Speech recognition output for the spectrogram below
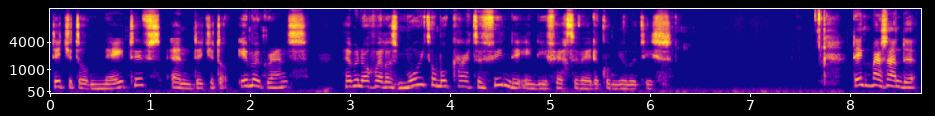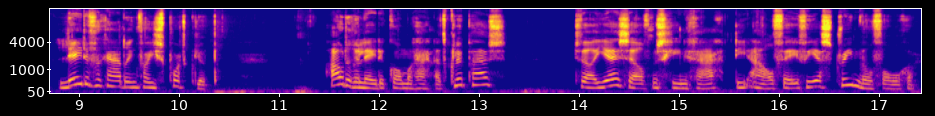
Digital natives en digital immigrants hebben nog wel eens moeite om elkaar te vinden in die virtuele communities. Denk maar eens aan de ledenvergadering van je sportclub. Oudere leden komen graag naar het clubhuis, terwijl jij zelf misschien graag die ALV via stream wil volgen.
